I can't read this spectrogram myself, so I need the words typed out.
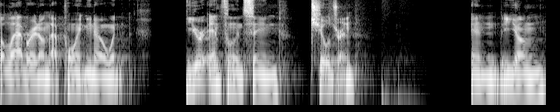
elaborate on that point. You know, when you're influencing children and young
